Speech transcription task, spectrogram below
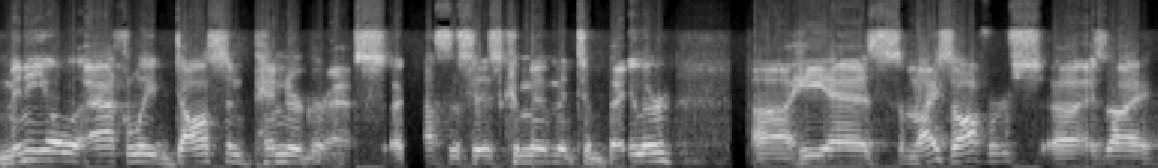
Mineola athlete Dawson Pendergrass announces his commitment to Baylor. Uh, he has some nice offers, uh, as I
